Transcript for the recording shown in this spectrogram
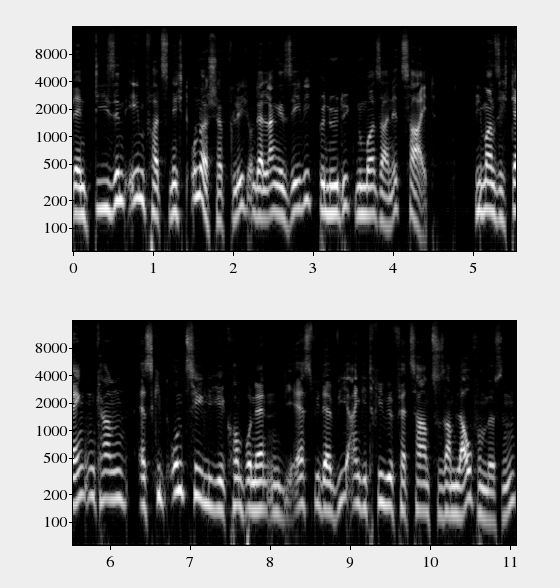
denn die sind ebenfalls nicht unerschöpflich und der lange Seeweg benötigt nun mal seine Zeit. Wie man sich denken kann, es gibt unzählige Komponenten, die erst wieder wie ein Getriebe verzahnt zusammen laufen müssen,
